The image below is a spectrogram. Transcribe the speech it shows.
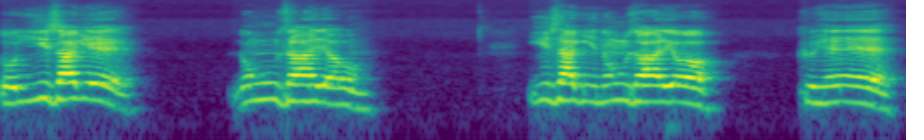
또 이삭의 농사하여 이삭이 농사하여 그해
